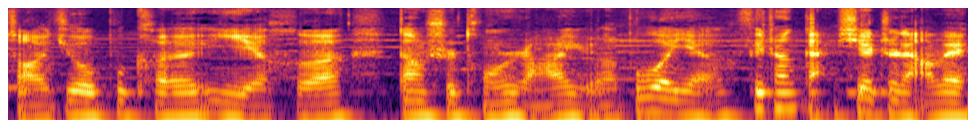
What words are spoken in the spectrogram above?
早就不可以和当时同日而语了。不过也非常感谢这两位，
